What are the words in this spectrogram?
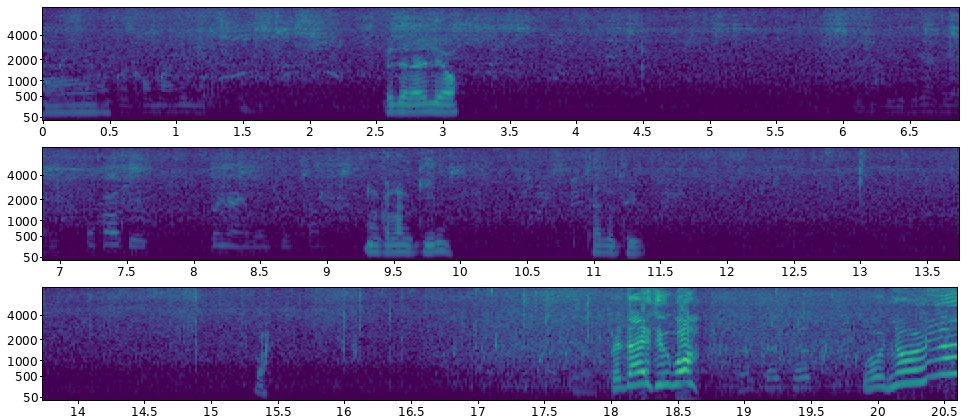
อ๋อ เข้ามาให้หมด เป็นจะได้เร็วพวกเขาตัวตัวใหญ่มันคือครับมันกำลังกินใช่หรือถือไปเป็นได้ถือบ่เคิร์ฟเคิร์ฟโอ้ยน้อยอะ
